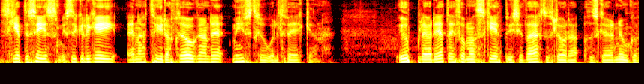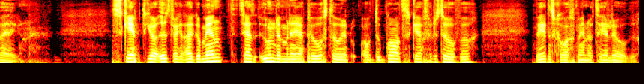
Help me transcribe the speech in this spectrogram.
Skepticism i psykologi är en attityd av frågande, misstro eller tvekan. Upplever detta i form av en skeptisk verktygslåda så ska det nog gå vägen. Skeptiker har utvecklat argument till att underminera påståenden av dogmatiska filosofer, vetenskapsmän och teologer.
